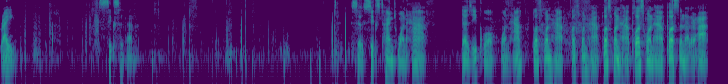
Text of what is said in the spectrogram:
Right. Six of them. So 6 times 1 half does equal 1 half plus 1 half plus 1 half plus 1 half plus 1 half plus another half.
